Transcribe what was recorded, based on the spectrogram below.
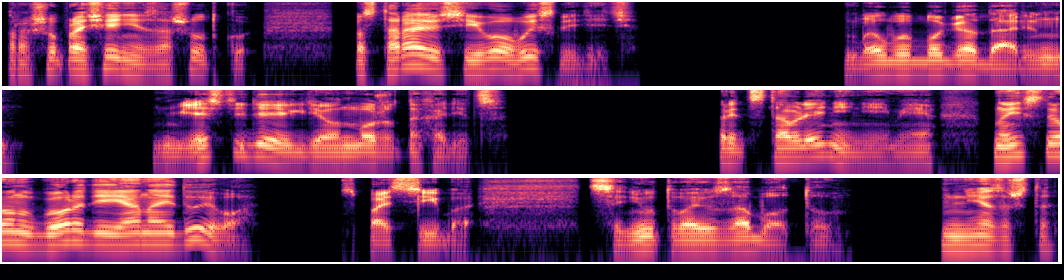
Прошу прощения за шутку. Постараюсь его выследить. Был бы благодарен. Есть идеи, где он может находиться? Представления не имею, но если он в городе, я найду его. Спасибо. Ценю твою заботу. Не за что.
